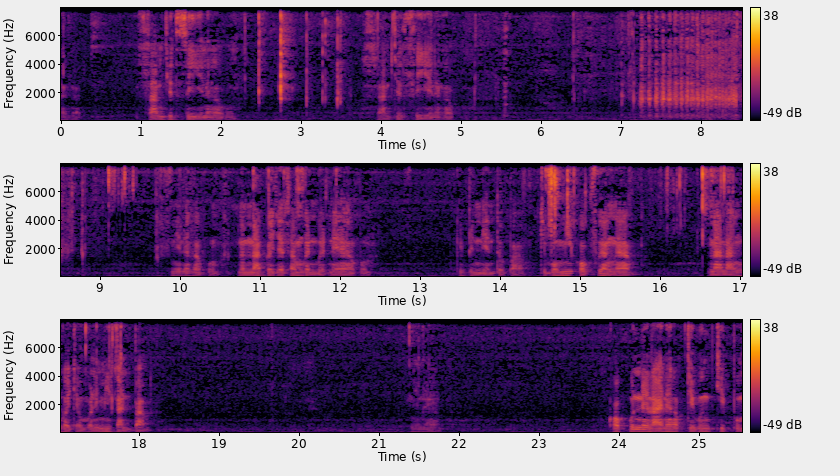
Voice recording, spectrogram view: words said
นะครับสามจุดสี่นะครับผม สามจุดสี่นะครับนี่นะครับผมน้ำหนักก็จะซ้ำกันเบิดเลยนะครับผมก็เป็นเหรียญตัวเปล่า จะบ่มีขอบเฟื่องนะครับ หน้าหลังก็จะบ่ได้มีการปรับนี่นะครับ ขอบคุณหลายๆนะครับที่เบิ่งคลิปผม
